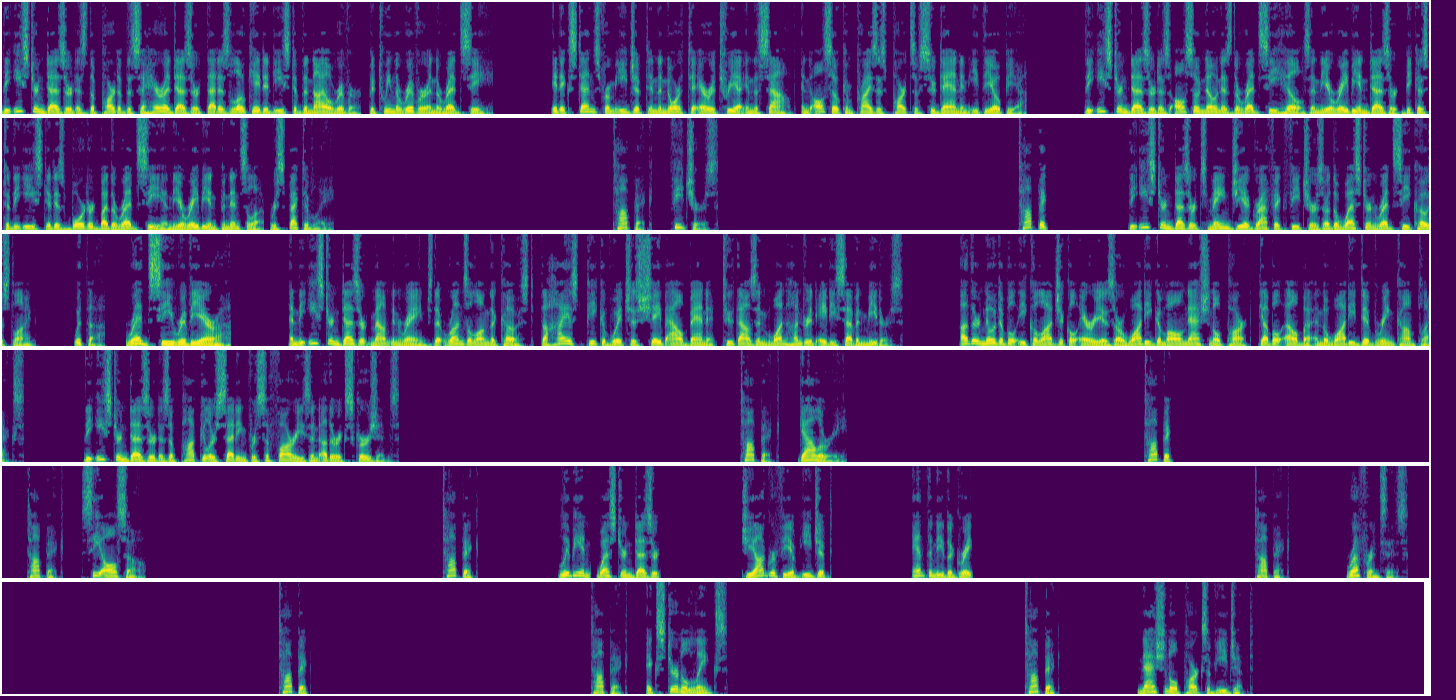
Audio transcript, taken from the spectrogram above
The Eastern Desert is the part of the Sahara Desert that is located east of the Nile River, between the river and the Red Sea. It extends from Egypt in the north to Eritrea in the south, and also comprises parts of Sudan and Ethiopia. The Eastern Desert is also known as the Red Sea Hills and the Arabian Desert because to the east it is bordered by the Red Sea and the Arabian Peninsula, respectively. Features The Eastern Desert's main geographic features are the western Red Sea coastline—with the «Red Sea Riviera» and the Eastern Desert mountain range that runs along the coast, the highest peak of which is Shaib al-Banat 2,187 meters. Other notable ecological areas are Wadi Gamal National Park, Gebel Elba and the Wadi Dib Ring Complex. The Eastern Desert is a popular setting for safaris and other excursions. Gallery. See also. Topic. Libyan Western Desert. Geography of Egypt. Anthony the Great. Topic. References Topic. Topic. External links Topic. National Parks of Egypt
